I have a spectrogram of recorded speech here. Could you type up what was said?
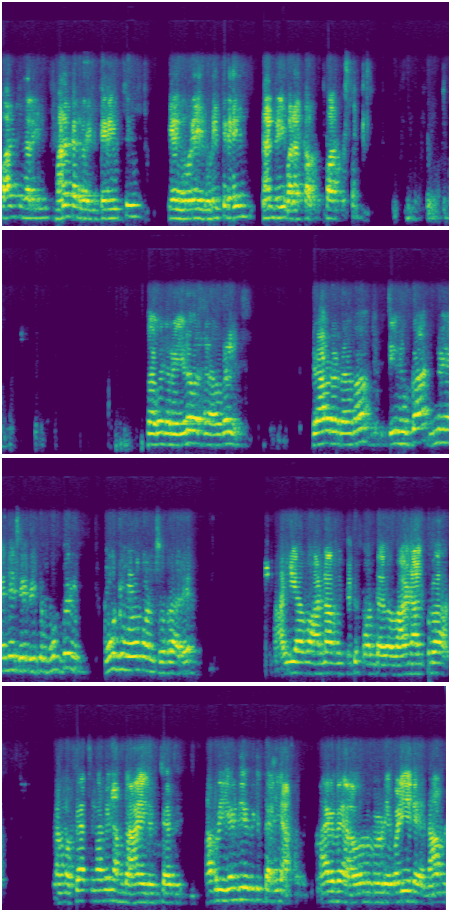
வாழ்த்துதலையும் வணக்கங்களையும் தெரிவித்து என் உரையை முடிக்கிறேன். நன்றி வணக்கம். வாழ்த்து சகோதரர் இளவரசன் அவர்கள் திராவிட கழகம் திமுக இன்னும் என்ன செய்திக்கு முன்பு மூன்று முழக்கம் சொல்றாரு. ஐயாவும் அண்ணாவும் போன்ற வாழ்நாள் புறா நம்ம பேசினாவே நமக்கு ஆயிரம் இருக்காது. அப்புறம் எழுதியதுக்கு தனியா. ஆகவே அவர்களுடைய வழியில நாம்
